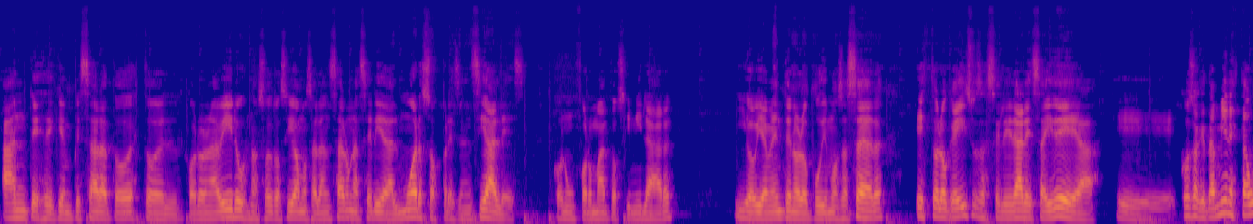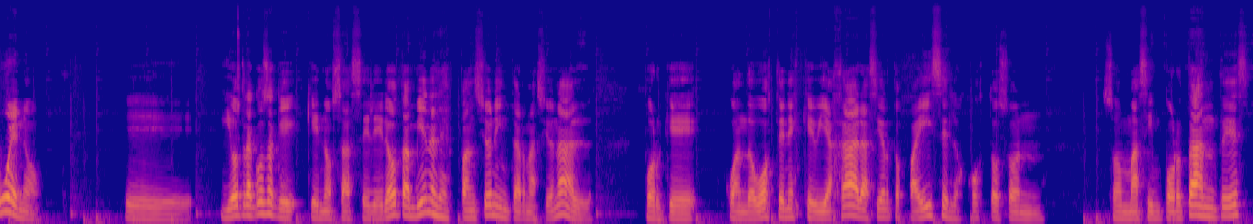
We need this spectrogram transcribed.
antes de que empezara todo esto del coronavirus, nosotros íbamos a lanzar una serie de almuerzos presenciales con un formato similar y obviamente no lo pudimos hacer. Esto lo que hizo es acelerar esa idea, eh, cosa que también está bueno. Eh, y otra cosa que, nos aceleró también es la expansión internacional, porque cuando vos tenés que viajar a ciertos países los costos son, son más importantes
